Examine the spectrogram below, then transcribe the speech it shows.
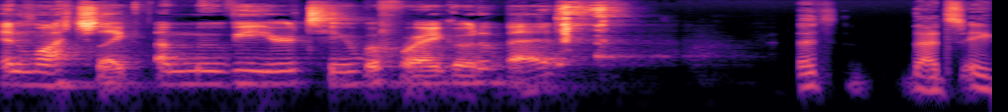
and watch like a movie or two before I go to bed. that's that's a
